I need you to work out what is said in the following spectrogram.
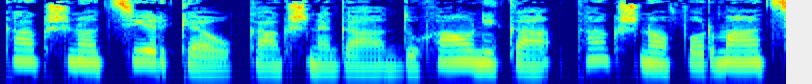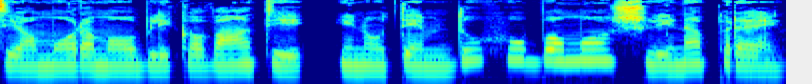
kakšno crkev, kakšnega duhovnika, kakšno formacijo moramo oblikovati in v tem duhu bomo šli naprej.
